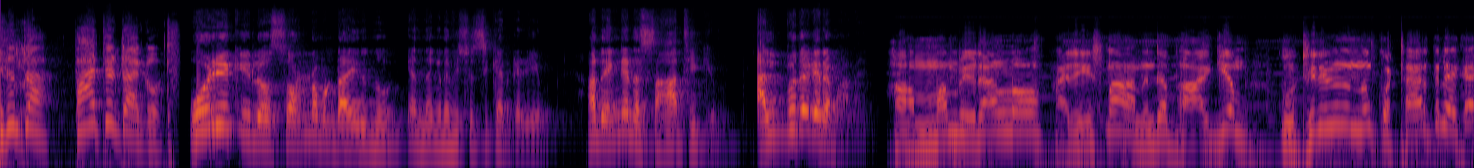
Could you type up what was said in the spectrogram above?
ഇതെന്താ? പാറ്റൻ ടാങ്കോ ഒരു കിലോ സ്വർണമുണ്ടായിരുന്നു എന്നെങ്ങനെ വിശ്വസിക്കാൻ കഴിയും? അതെങ്ങനെ സാധിക്കും? അത്ഭുതകരമാണ്. അമ്മം വീടാണല്ലോ. ഹരീഷ്ണ നിന്റെ ഭാഗ്യം കുട്ടിരിൽ നിന്നും കൊട്ടാരത്തിലേക്ക്.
